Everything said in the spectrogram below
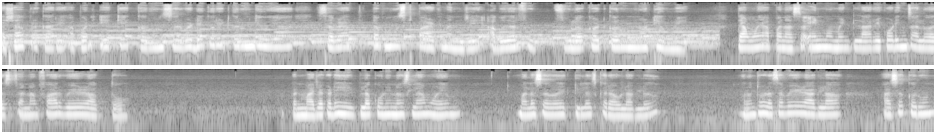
अशा प्रकारे आपण एक एक करून सर्व डेकोरेट करून घेऊया. सगळ्यात टपमोस्ट पार्ट म्हणजे अगोदर फु फुलं कट करून न ठेवणे. त्यामुळे आपण असं एंड मोमेंटला रेकॉर्डिंग चालू असताना फार वेळ लागतो. पण माझ्याकडे हेल्पला कोणी नसल्यामुळे मला सगळं एकटीलाच करावं लागलं. म्हणून थोडासा वेळ लागला. असं करून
